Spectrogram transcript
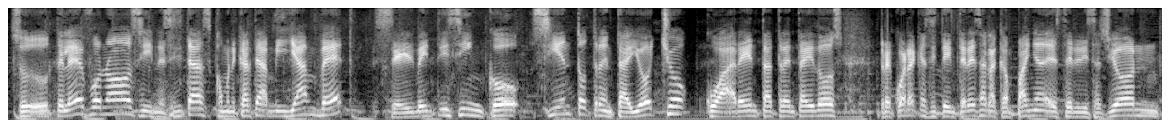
su teléfono, si necesitas comunicarte a Millán Vet, 625-138-4032. Recuerda que si te interesa la campaña de esterilización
